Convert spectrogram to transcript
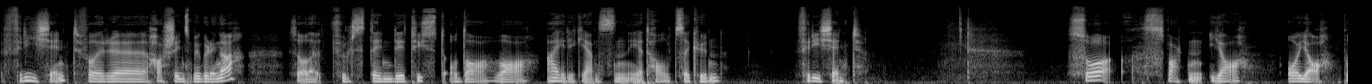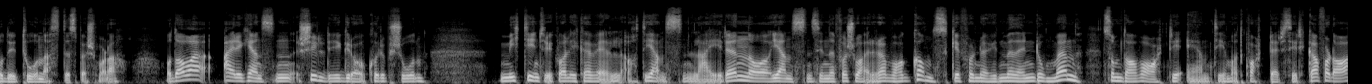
frikjent for hasjinnsmuglinga, så var det fullstendig tyst, og da var Eirik Jensen i et halvt sekund frikjent. Så svarte han ja og ja på de to neste spørsmåla. Og da var Eirik Jensen skyldig i grov korrupsjon. Mitt inntrykk var likevel at Jensen-leiren og Jensen sine forsvarere var ganske fornøyd med den dommen, som da varte i én time og et kvarter cirka. For da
